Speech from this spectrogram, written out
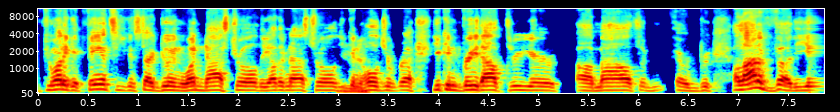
if you want to get fancy, you can start doing one nostril, the other nostril. You yeah. can hold your breath. You can breathe out through your uh, mouth, or, or, a lot of uh, the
